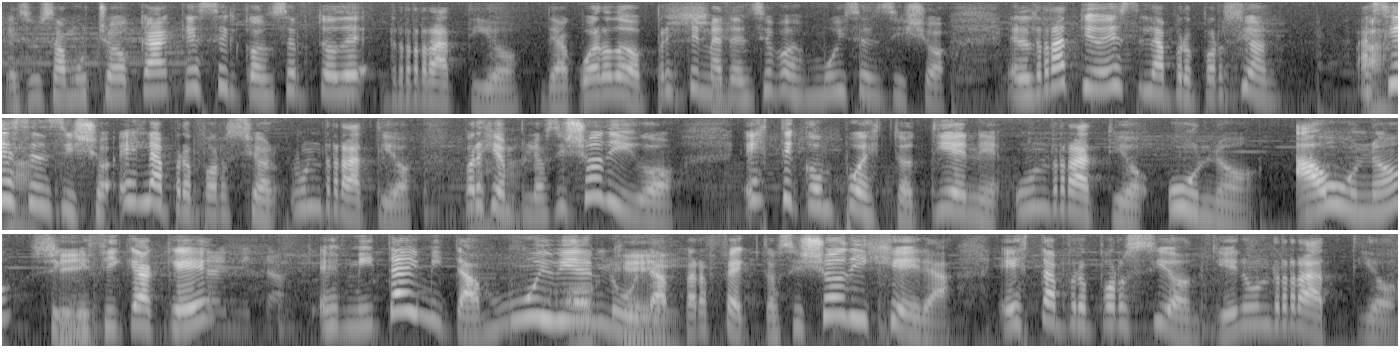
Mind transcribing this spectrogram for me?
que se usa mucho acá, que es el concepto de ratio, ¿de acuerdo? Présteme Sí. atención porque es muy sencillo. El ratio es la proporción. Así de sencillo, es la proporción, un ratio. Por Ajá. ejemplo, si yo digo, este compuesto tiene un ratio 1 a 1, Sí. significa que es mitad y mitad. Muy bien. Lula. Perfecto. Si yo dijera, esta proporción tiene un ratio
